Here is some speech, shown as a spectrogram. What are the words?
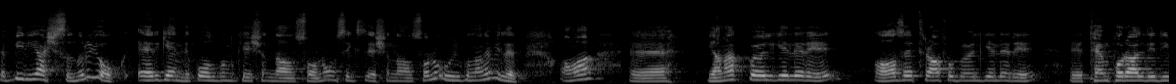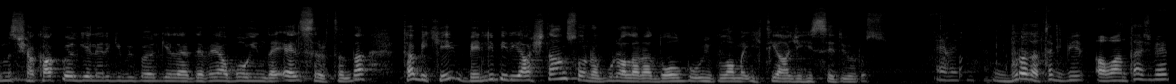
e, bir yaş sınırı yok. Ergenlik, olgunluk yaşından sonra, 18 yaşından sonra uygulanabilir. Ama e, yanak bölgeleri, ağız etrafı bölgeleri, e, temporal dediğimiz şakak bölgeleri gibi bölgelerde veya boyunda, el sırtında tabii ki belli bir yaştan sonra buralara dolgu uygulama ihtiyacı hissediyoruz. Evet hocam. Burada tabii bir avantaj ve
